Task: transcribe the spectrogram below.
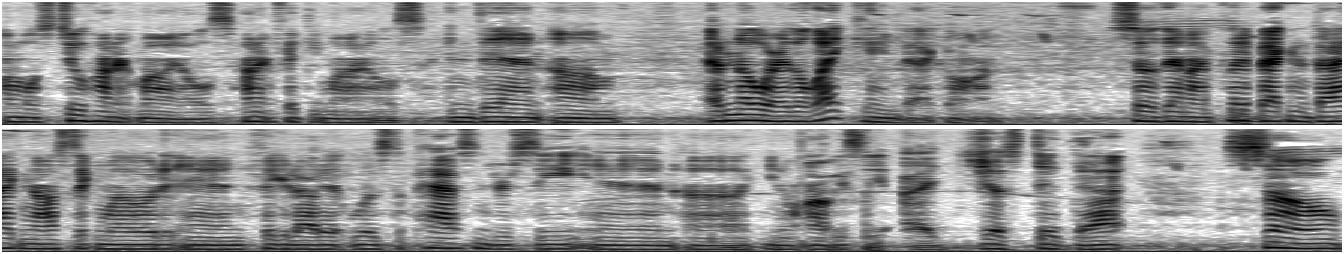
almost 200 miles, 150 miles, and then um, out of nowhere the light came back on. So then I put it back in the diagnostic mode and figured out it was the passenger seat and, uh, you know, obviously I just did that. So,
